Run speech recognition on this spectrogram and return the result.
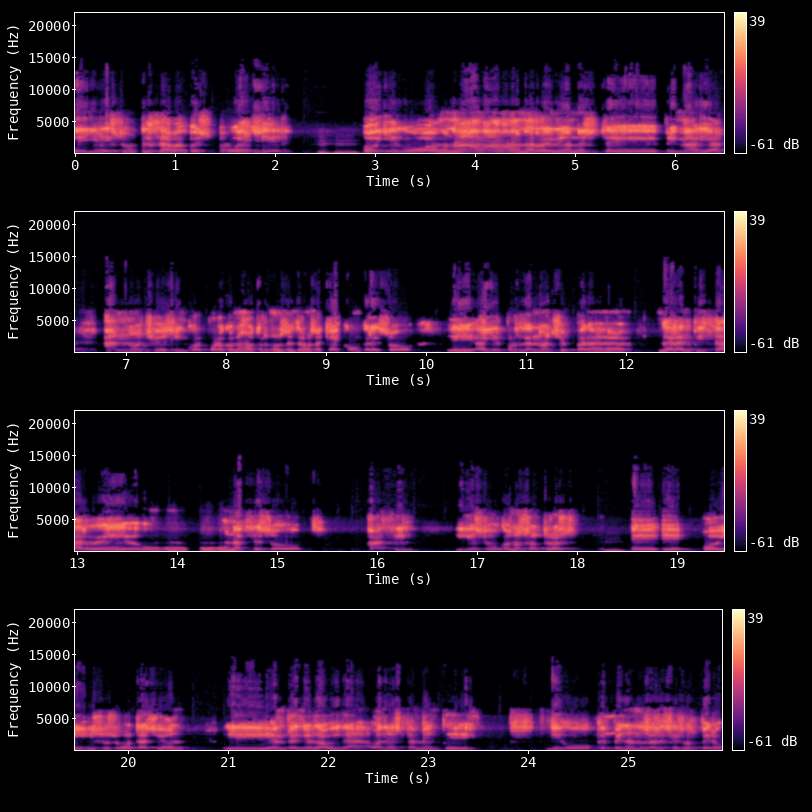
ella estuvo el sábado, estuvo ayer Hoy llegó a una, a, una reunión este, primaria, anoche se incorporó con nosotros. Nos entramos aquí al Congreso eh, ayer por la noche para garantizar eh, un, acceso fácil y estuvo con nosotros. Eh, hoy hizo su votación y emprendió la huida. Honestamente, digo, qué pena nos da decirlo, pero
